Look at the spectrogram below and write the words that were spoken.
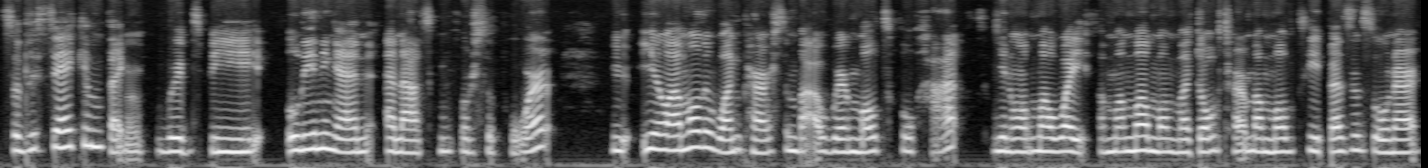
So the second thing would be leaning in and asking for support. You, you know, I'm only one person, but I wear multiple hats. You know, my wife, I'm my mum, I'm my daughter, I'm a multi-business owner.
